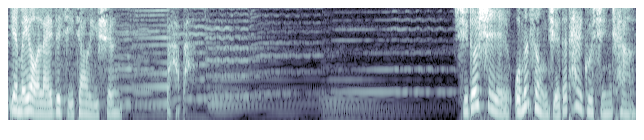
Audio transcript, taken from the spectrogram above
也没有来得及叫一声“许多事我们总觉得太过寻常，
